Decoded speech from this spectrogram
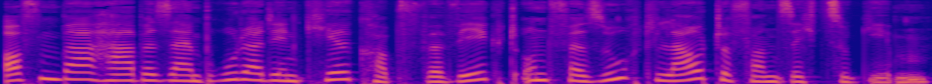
Offenbar habe sein Bruder den Kehlkopf bewegt und versucht, Laute von sich zu geben.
